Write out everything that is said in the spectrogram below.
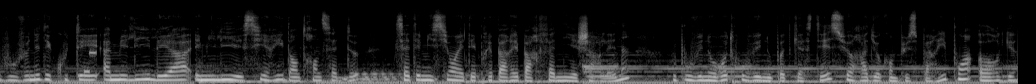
Vous venez d'écouter Amélie, Léa, Émilie et Siri dans 37.2. Cette émission a été préparée par Fanny et Charlène. Vous pouvez nous retrouver, nous podcaster sur radiocampusparis.org.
